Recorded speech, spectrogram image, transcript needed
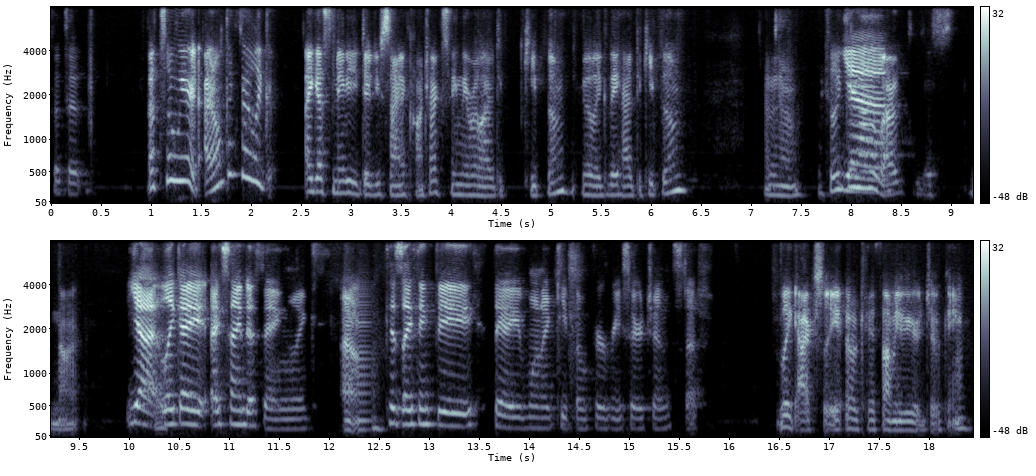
That's it. That's so weird. I don't think they're like. I guess maybe did you sign a contract saying they were allowed to keep them? Or like they had to keep them? I don't know. I feel like they're Yeah. not allowed to just not. Yeah, like I I signed a thing like Oh, because I think they they want to keep them for research and stuff. Like actually, okay. I thought maybe you were joking.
